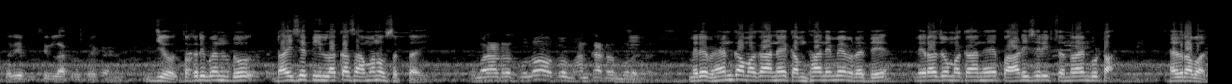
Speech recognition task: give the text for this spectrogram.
करीब तीन लाख रुपए का है। जी हो तकरीबन दो ढाई से तीन लाख का सामान हो सकता है। तुम्हारा एड्रेस बोलो और तुम भान का एड्रेस बोलो। मेरे बहन का मकान है कमथाने में रहते। मेरा जो मकान है पहाड़ी शरीफ चंद्रायन गुट्टा हैदराबाद।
